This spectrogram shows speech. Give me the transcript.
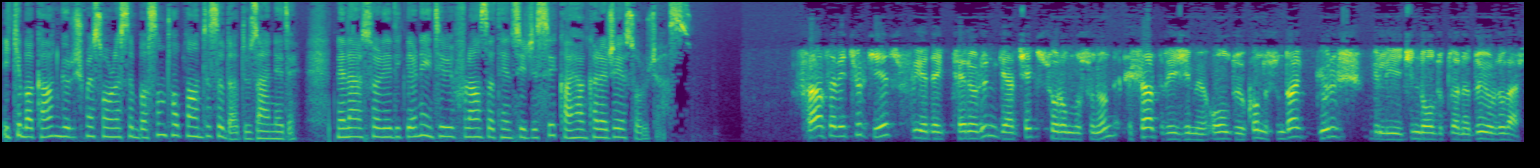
İki bakan görüşme sonrası basın toplantısı da düzenledi. Neler söylediklerini NTV Fransa temsilcisi Kayhan Karaca'ya soracağız. Fransa ve Türkiye Suriye'de terörün gerçek sorumlusunun Esad rejimi olduğu konusunda görüş birliği içinde olduklarını duyurdular.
